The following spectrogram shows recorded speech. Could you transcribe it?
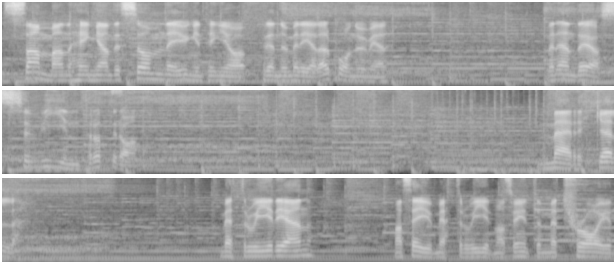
Sammanhängande sömn är ju ingenting jag prenumererar på numera. Men ändå är jag svintrött idag. Merkel. Metroid igen. Man säger ju Metroid, man säger inte Metroid.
